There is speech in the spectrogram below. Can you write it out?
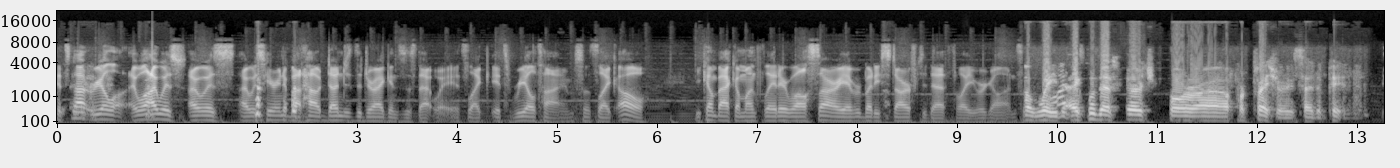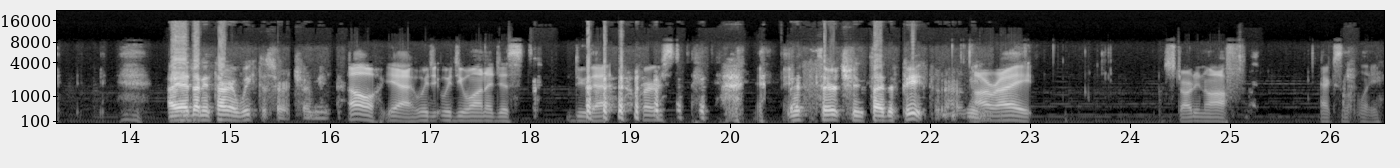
It's not real. Well, I was, I was, I was hearing about how Dungeons and Dragons is that way. It's like it's real time. So it's like, oh, you come back a month later. Well, sorry, everybody starved to death while you were gone. It's Oh wait, what? I could have searched for uh, for treasure inside the pit. I had an entire week to search. I mean, Oh yeah. Would you, would you want to just do that first? let's search inside the pit. I mean, All right. Starting off excellently.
